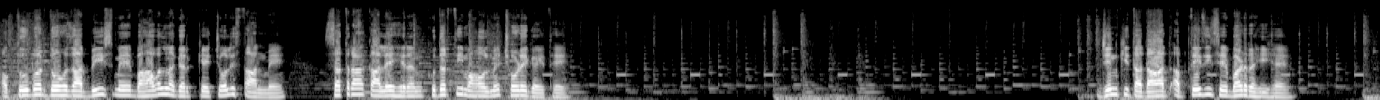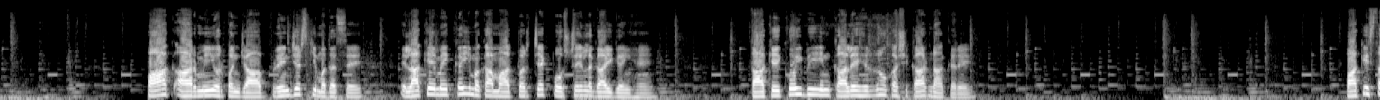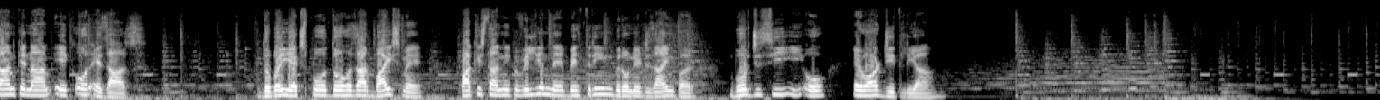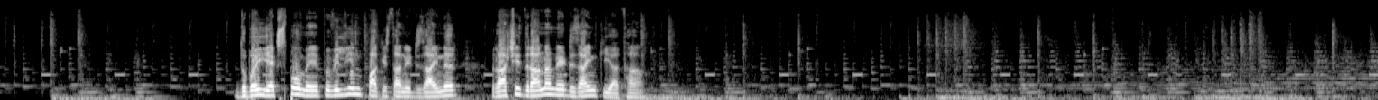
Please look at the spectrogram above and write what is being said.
अक्टूबर 2020 में बहावल नगर के चोलिस्तान में सत्रह काले हिरन कुदरती माहौल में छोड़े गए थे। जिनकी तादाद अब तेज़ी से बढ़ रही है। पाक आर्मी और पंजाब रेंजर्स की मदद से इलाके में कई मकामात पर चेक पोस्टें लगाई गई हैं। ताकि कोई भी इन काले हिरणों का शिकार ना करे। पाकिस्तान के नाम एक और एजाज। दुबई एक्सपो 2022 में पाकिस्तानी पवेलियन ने बेहतरीन बिरोनी डिज़ाइन पर बुर्ज सीईओ अवार्ड जीत लिया। दुबई एक्सपो में पवेलियन पाकिस्तानी डिज़ाइनर राशिद राना ने डिज़ाइन किया था।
